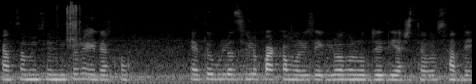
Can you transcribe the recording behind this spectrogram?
কাঁচামরিচের ভিতরে এই দেখো, এতগুলো ছিল পাকা মরিচ, এগুলো আবার রোদ্রে দিয়ে আসতে হবে ছাদে।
